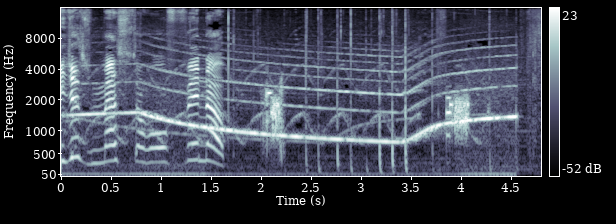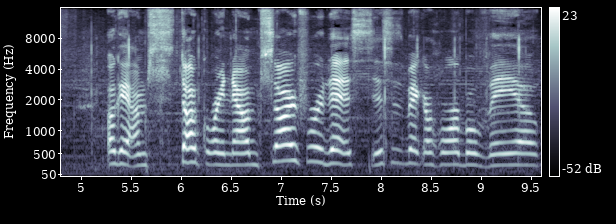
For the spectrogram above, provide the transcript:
You just messed the whole thing up. Okay, I'm stuck right now. I'm sorry for this. This is like a horrible video.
